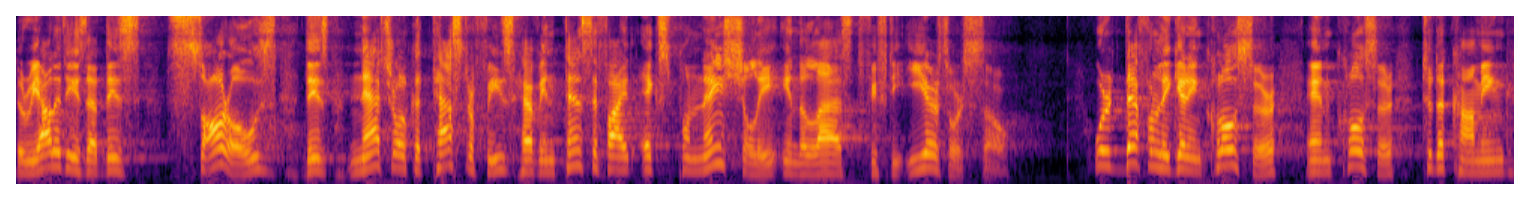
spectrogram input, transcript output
The reality is that these sorrows, these natural catastrophes have intensified exponentially in the last 50 years or so. We're definitely getting closer and closer to the coming,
